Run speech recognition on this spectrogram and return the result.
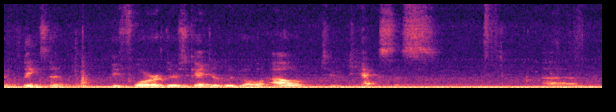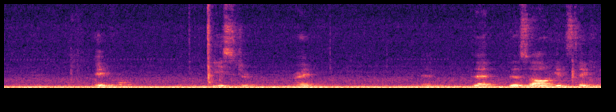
completes it before they're scheduled to go out to Texas. uh, April, Easter, right? And that this all gets taken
